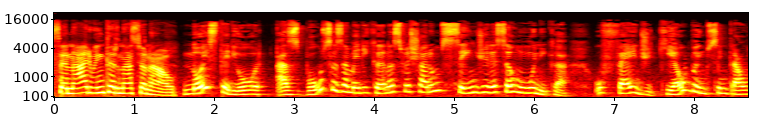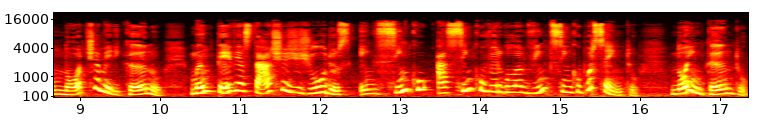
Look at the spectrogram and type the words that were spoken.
Cenário internacional. No exterior, as bolsas americanas fecharam sem direção única. O Fed, que é o Banco Central norte-americano, manteve as taxas de juros em 5 a 5,25%. No entanto,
